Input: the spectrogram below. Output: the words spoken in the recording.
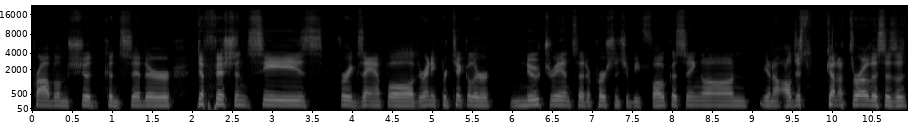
problems should consider? Deficiencies, for example, are there any particular nutrients that a person should be focusing on? You know, I'll just kind of throw this as a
